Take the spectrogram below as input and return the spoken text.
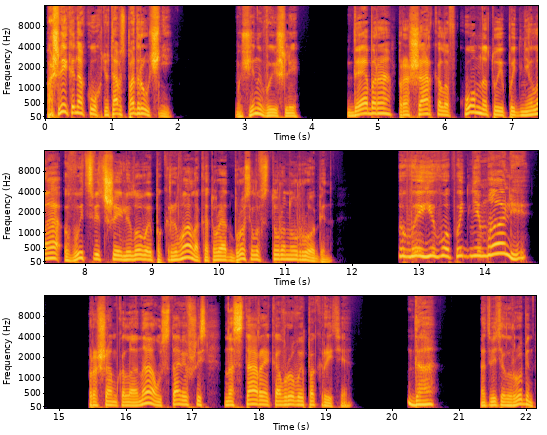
«Пошли-ка на кухню, там сподручней». Мужчины вышли. Дебора прошаркала в комнату и подняла выцветшее лиловое покрывало, которое отбросила в сторону Робин. «Вы его поднимали?» — прошамкала она, уставившись на старое ковровое покрытие. «Да», — ответил Робин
